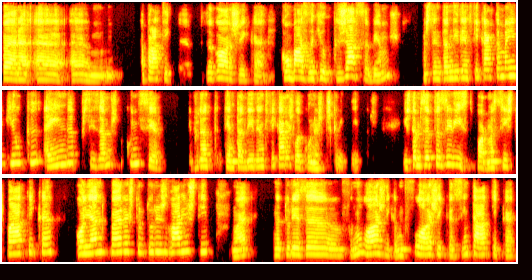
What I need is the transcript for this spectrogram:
para a, a, a prática pedagógica com base naquilo que já sabemos, mas tentando identificar também aquilo que ainda precisamos de conhecer. E, portanto, tentando identificar as lacunas descritivas. E estamos a fazer isso de forma sistemática, olhando para estruturas de vários tipos, não é? Natureza fonológica, morfológica, sintática,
